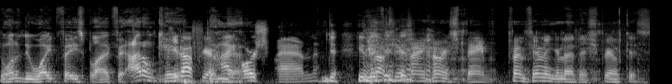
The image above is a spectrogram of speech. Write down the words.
You want to do whiteface, blackface? I don't care. get off your Doesn't high matter. horse, man. Yeah, yeah, Get off your high horse, babe. I'm feeling a lot of spilkus.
